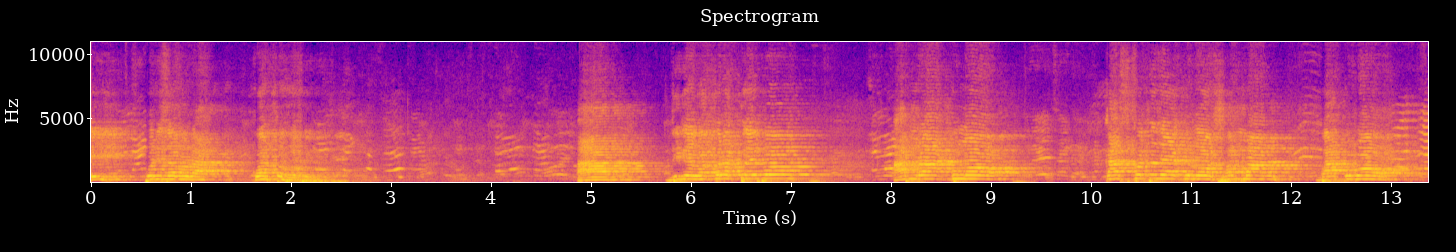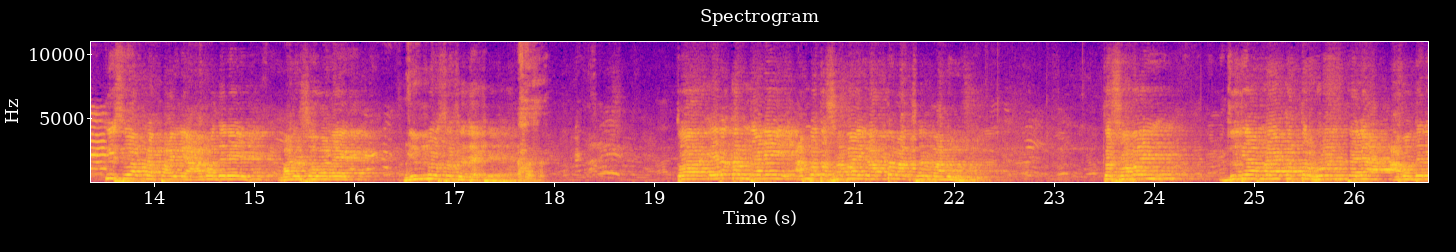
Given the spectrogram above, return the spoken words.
এই পরিচালনা করতে হবে। আর দিকে লক্ষ্য রাখতে হবে আমরা কোনো কাজ করতে যায় কোনো সম্মান বা কোনো কিছু আমরা পাই না। আমাদের এই মানুষ অনেক নিম্ন চোখে দেখে। তো এরকম জানি, আমরা তো সবাই রক্ত মাংসের মানুষ। তো সবাই যদি আমরা একাত্তর হই, তাহলে আমাদের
